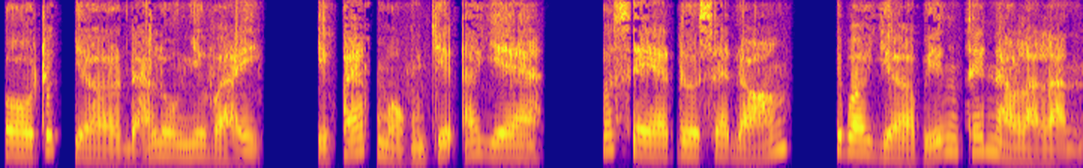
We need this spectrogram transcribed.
Cô trước giờ đã luôn như vậy, chỉ khoác một chiếc áo da, có xe đưa xe đón, chứ bao giờ biết thế nào là lạnh.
